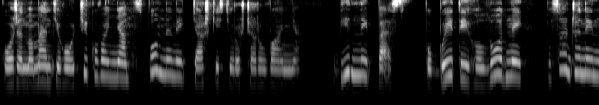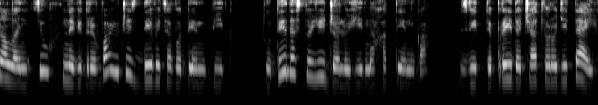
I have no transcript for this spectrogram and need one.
Кожен момент його очікування сповнений тяжкістю розчарування. Бідний пес, побитий, голодний, посаджений на ланцюг, не відриваючись, дивиться в один бік, туди, де стоїть жалюгідна хатинка. Звідти прийде четверо дітей,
